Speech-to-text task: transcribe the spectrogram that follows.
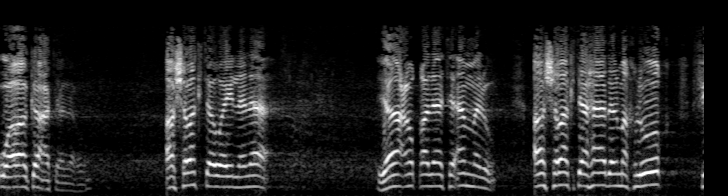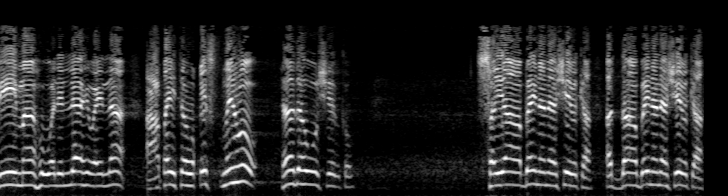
وركعت له. أشركت وإلا لا؟ يا عقلاء تأملوا أشركت هذا المخلوق فيما هو لله وإلا أعطيته قسط منه. هذا هو الشرك السيارة بيننا شركة الدار بيننا شركة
